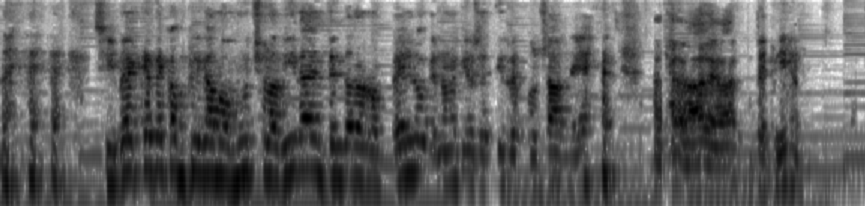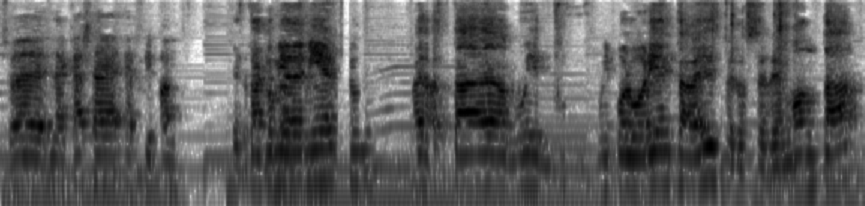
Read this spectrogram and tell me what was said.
si ves que te complicamos mucho la vida, inténtalo romperlo, que no me quiero sentir responsable. ¿eh? vale, vale. Pepino. la casa es, flipante. Está comida de mierda. Bueno, está muy, muy polvorienta, ¿veis? Pero se desmonta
